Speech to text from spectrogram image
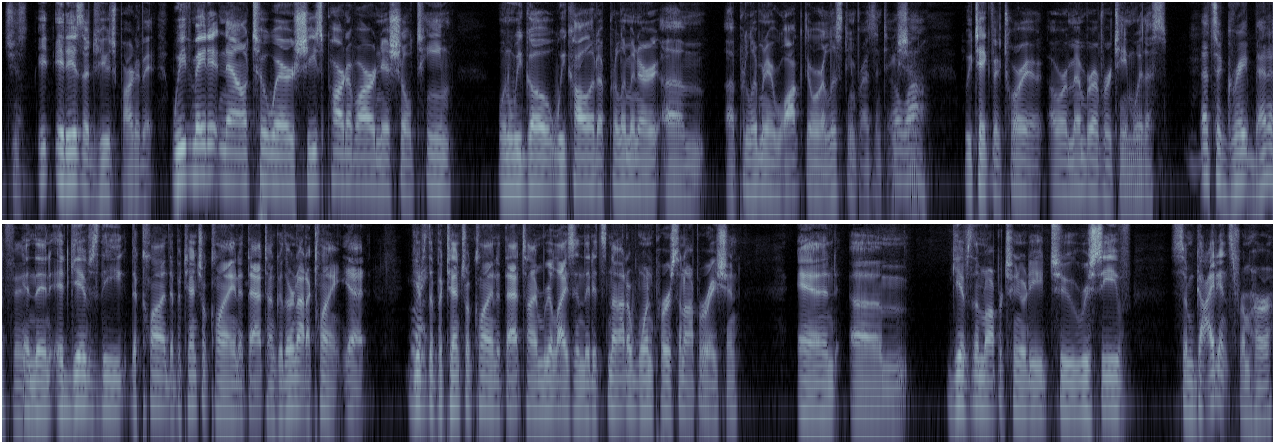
It's just It, it is a huge part of it. We've made it now to where she's part of our initial team. When we go, we call it a preliminary um, a preliminary walkthrough or a listing presentation. oh wow, We take Victoria or a member of her team with us, that's a great benefit. and then it gives the the client, the potential client at that time, because they're not a client yet, gives Right. the potential client at that time realizing that it's not a one person operation, and um, gives them opportunity to receive some guidance from her.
